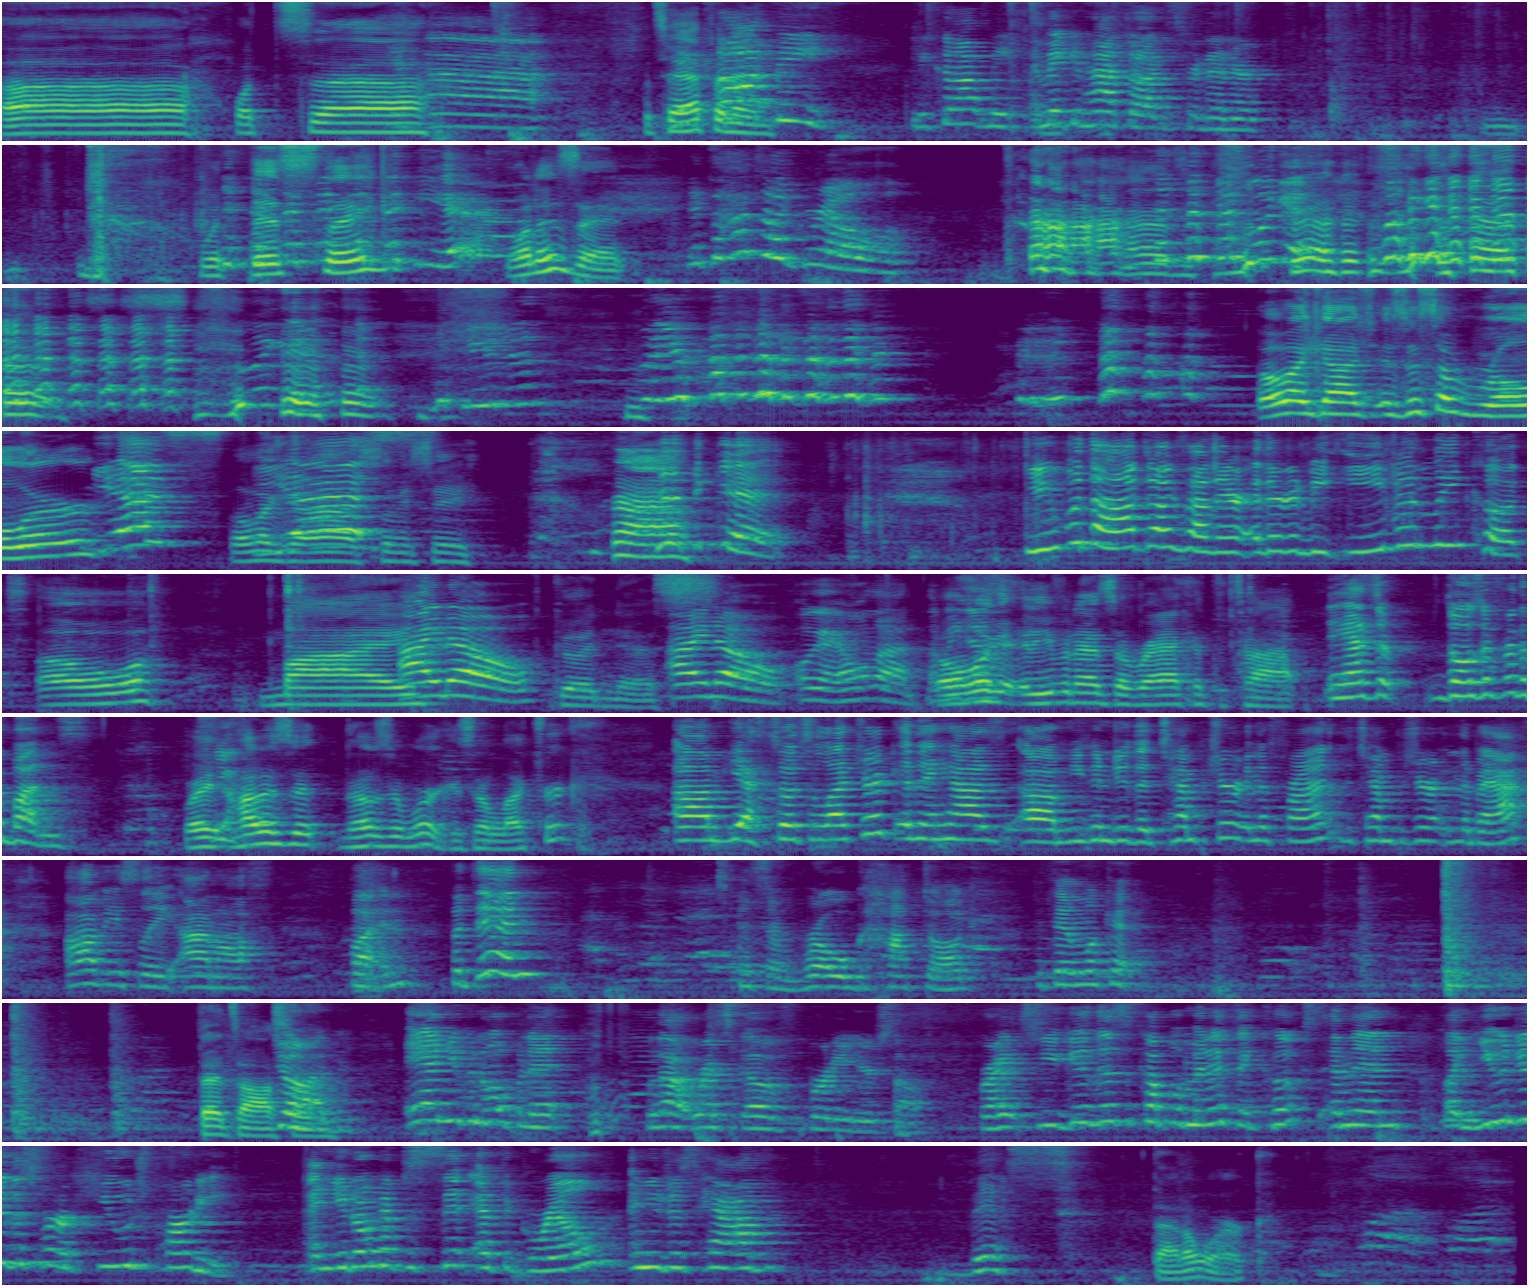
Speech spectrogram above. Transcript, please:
Uh, what's uh, Ah, what's you happening caught me. You caught me. I'm making hot dogs for dinner. with this thing? yeah. What is it? It's a hot dog grill. oh look at look at look at you just put your hot dogs on there. my gosh, is this a roller? yes. Oh my yes. gosh, let me see. Look at. You put the hot dogs on there, and they're gonna be evenly cooked. oh my I know. goodness. I know. Okay, hold on. Let Oh look, just- it even has a rack at the top. It has a. Those are for the buttons. Wait, See- how does it how does it work? Is it electric? Um, yes, so it's electric, and it has. Um, you can do the temperature in the front, the temperature in the back. Obviously, on off button. But then it's a rogue hot dog. But then look at That's awesome. done, and you can open it without risk of burning yourself. Right. So you give this a couple minutes, it cooks, and then like you do this for a huge party, and you don't have to sit at the grill, and you just have this. That'll work.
